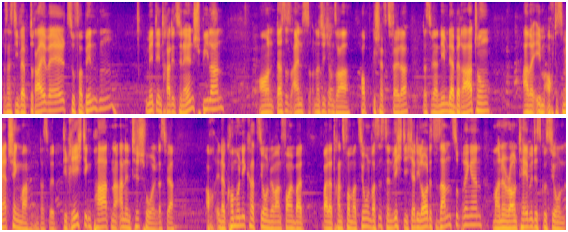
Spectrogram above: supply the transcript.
Das heißt, die Web3-Welt zu verbinden mit den traditionellen Spielern. Und das ist eins natürlich unserer Hauptgeschäftsfelder, dass wir neben der Beratung aber eben auch das Matching machen, dass wir die richtigen Partner an den Tisch holen, dass wir auch in der Kommunikation, wir waren vorhin bei, bei der Transformation, was ist denn wichtig? Ja, die Leute zusammenzubringen, mal eine Roundtable-Diskussion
